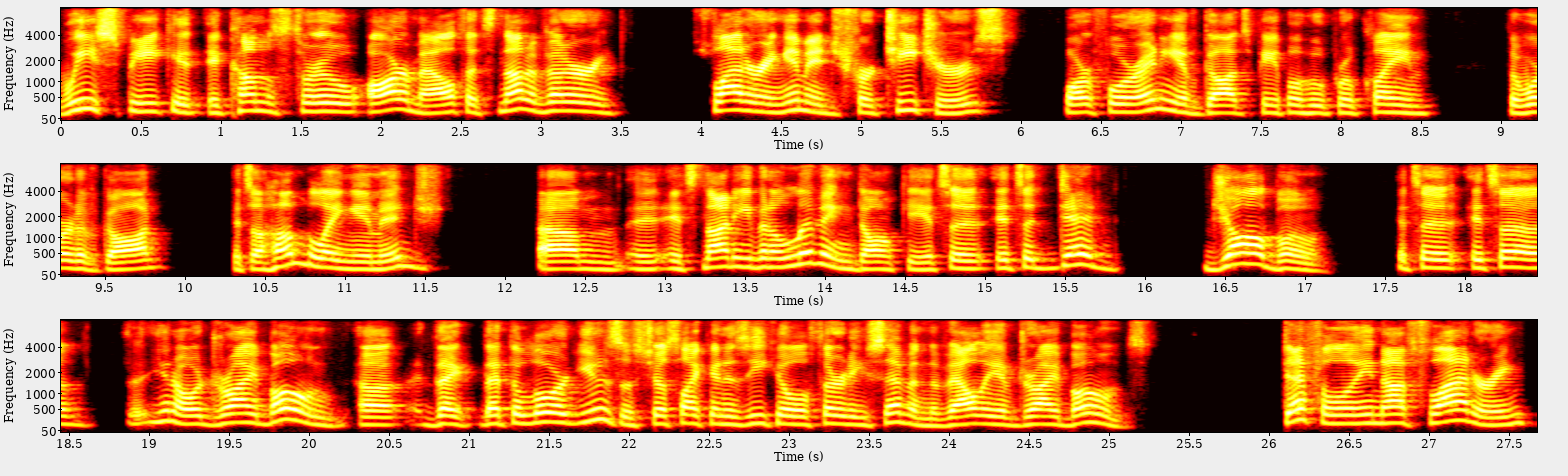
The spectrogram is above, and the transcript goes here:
we speak, it, it comes through our mouth. It's not a very flattering image for teachers or for any of God's people who proclaim the word of God. It's a humbling image. Um, it's not even a living donkey. It's a it's a dead jawbone. It's a it's a you know a dry bone uh, that that the Lord uses, just like in Ezekiel 37, the valley of dry bones. Definitely not flattering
